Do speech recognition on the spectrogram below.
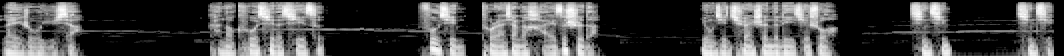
泪如雨下。看到哭泣的妻子，父亲突然像个孩子似的，用尽全身的力气说：“亲亲，亲亲。”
